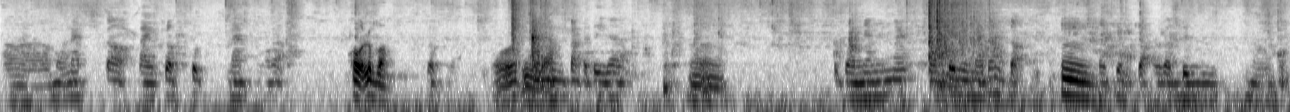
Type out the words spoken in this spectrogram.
เอ่อหมอนัดก็ไปครบทุกนัดแล้วก็โคตรแล้วบอกครบโอ้ดีแล้วปกติแล้วล่ะอืมทุกวันยังไม่ตอนเป็นยังไงต้องเจาะอืมใช้เข็มเจาะแล้วก็ดึงหนองออก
